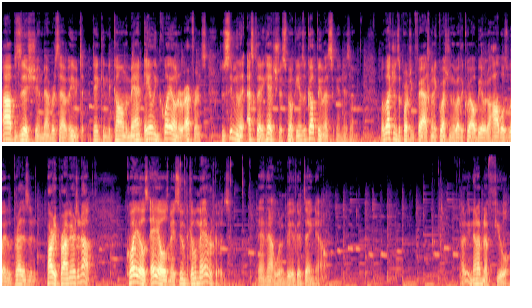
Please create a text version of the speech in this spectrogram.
Opposition members have even taken to calling the man ailing quail in reference to seemingly escalating hitch to smoking as a coping mechanism. With elections approaching fast, many question whether Quayle will be able to hobble his way into the president party primaries or not. Quayle's ales may soon become America's. Man, that wouldn't be a good thing now. How do we not have enough fuel?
